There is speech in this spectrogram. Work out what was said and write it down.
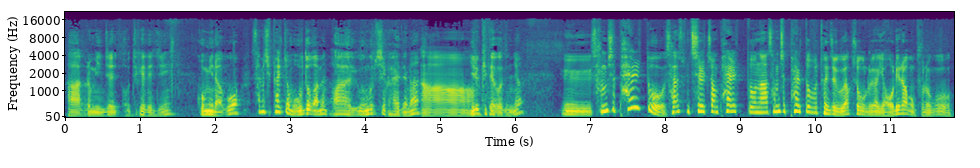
아, 그럼 이제 어떻게 되지? 고민하고 38.5도 가면 아, 이거 응급실 가야 되나? 아. 이렇게 되거든요. 이 38도, 37.8도나 38도부터 이제 의학적으로 우리가 열이라고 부르고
